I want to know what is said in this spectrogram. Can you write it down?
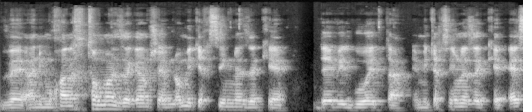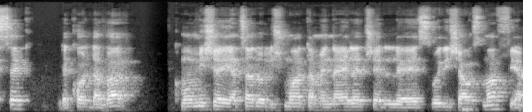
ואני מוכן לחתום על זה גם שהם לא מתייחסים לזה כדייוויד גואטה, הם מתייחסים לזה כעסק לכל דבר, כמו מי שיצא לו לשמוע את המנהלת של סווידיש האוס מאפיה,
